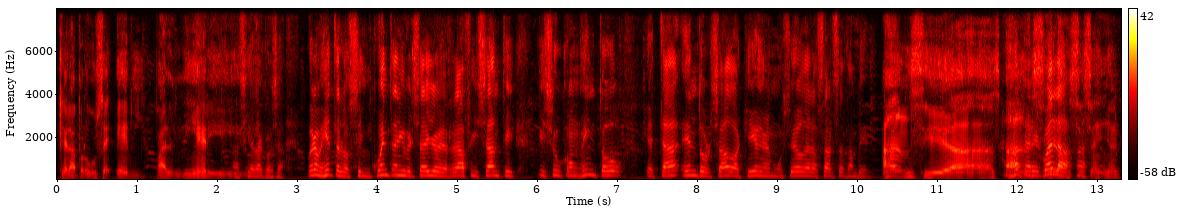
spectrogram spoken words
que la produce Eddie Palmieri. Así es la cosa. Bueno, mi gente, los 50 aniversarios de Rafi Santi y su conjunto que está endorsado aquí en el Museo de la Salsa también. Ansias. Ah, ¿te ansias, recuerdas? Sí, señor.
